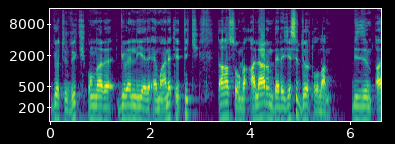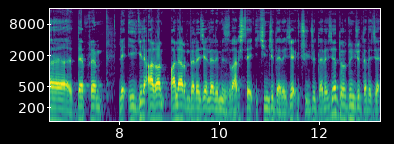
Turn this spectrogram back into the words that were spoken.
götürdük. Onları güvenli yere emanet ettik. Daha sonra alarm derecesi 4 olan bizim e, depremle ilgili alarm, alarm derecelerimiz var. İşte ikinci derece, üçüncü derece, dördüncü derece.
